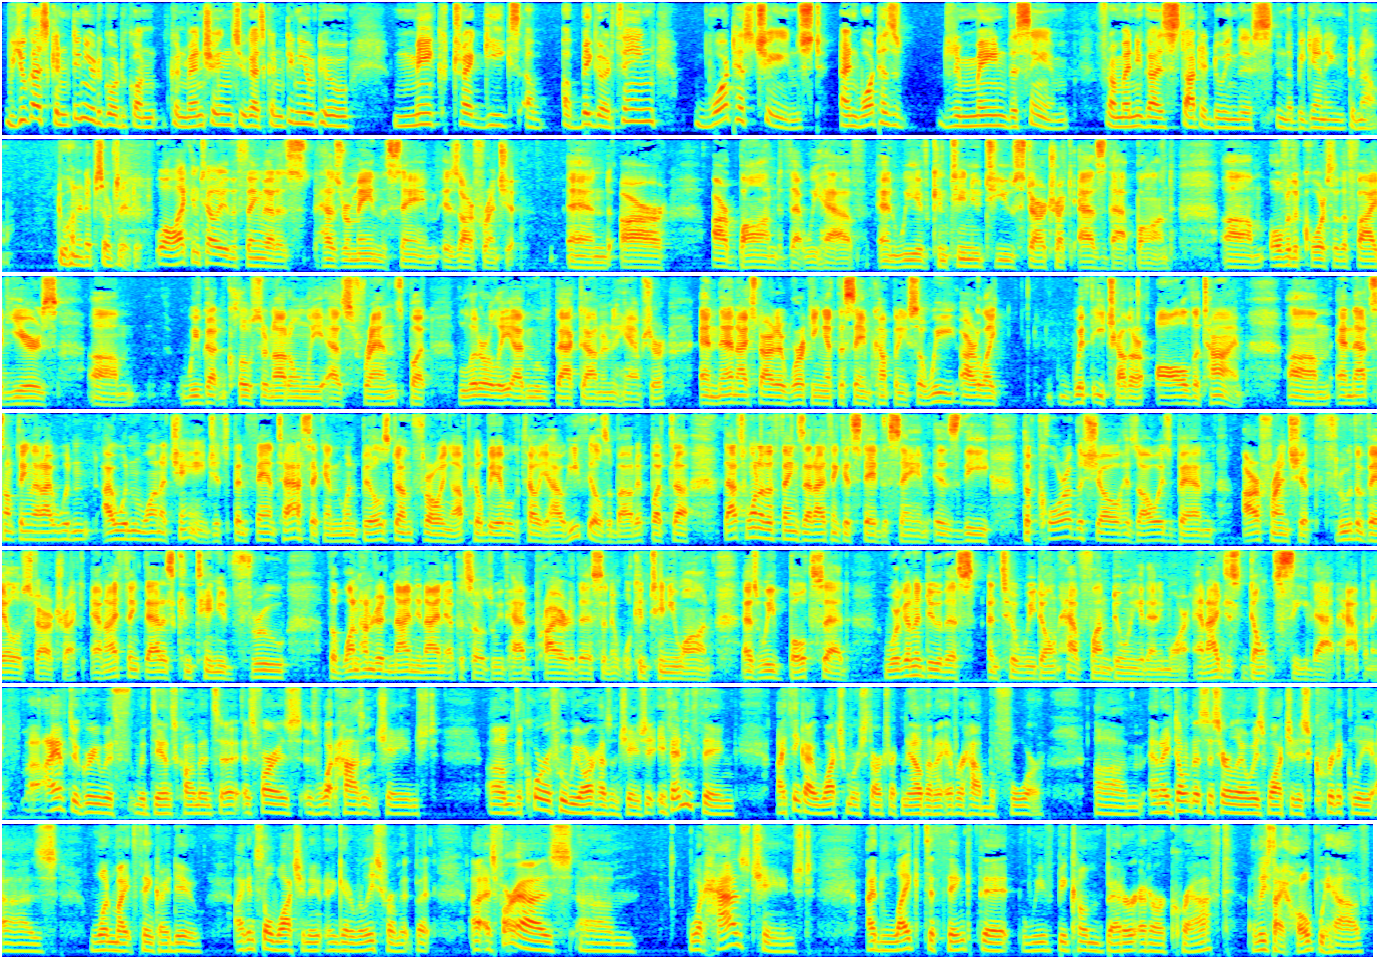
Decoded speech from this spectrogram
You guys continue to go to con- conventions. You guys continue to make Trek Geeks a, a bigger thing. What has changed and what has remained the same from when you guys started doing this in the beginning to now, 200 episodes later? Well, I can tell you the thing that has has remained the same is our friendship and our our bond that we have, and we have continued to use Star Trek as that bond. Um, over the course of the five years, um, we've gotten closer not only as friends, but literally, I've moved back down to New Hampshire, and then I started working at the same company. So we are like with each other all the time, um, and that's something that I wouldn't I wouldn't want to change. It's been fantastic, and when Bill's done throwing up, he'll be able to tell you how he feels about it. But uh, that's one of the things that I think has stayed the same. Is the the core of the show has always been our friendship through the veil of Star Trek, and I think that has continued through the 199 episodes we've had prior to this, and it will continue on. As we both said, we're going to do this until we don't have fun doing it anymore. And I just don't see that happening. I have to agree with with Dan's comments uh, as far as as what hasn't changed. Um, the core of who we are hasn't changed. If anything, I think I watch more Star Trek now than I ever have before, um, and I don't necessarily always watch it as critically as one might think I do. I can still watch it and, and get a release from it, but uh, as far as um, what has changed, I'd like to think that we've become better at our craft. At least I hope we have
